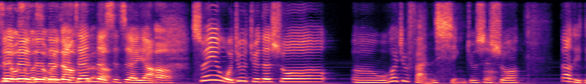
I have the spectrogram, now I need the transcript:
是有什么什么这样真的是这样。嗯，所以我就觉得说，呃，我会去反省，就是说，到底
